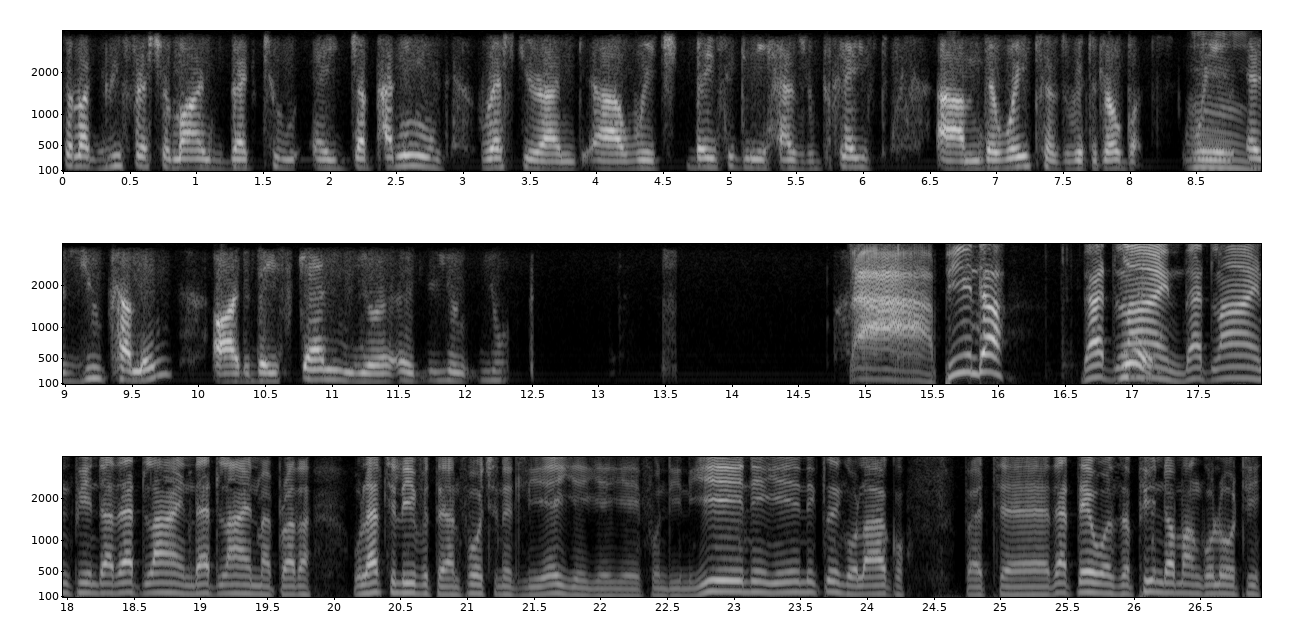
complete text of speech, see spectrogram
sort of refresh your minds back to a Japanese restaurant uh, which basically has replaced um, the waiters with robots. Where mm. as you come in, uh, they scan your uh, you you. Ah, Phinda. That line, yeah. that line, Phinda, that line, that line, my brother. We'll have to leave it there, unfortunately. Yeah, yeah, yeah, yeah, Fundini. Yini, yini, cingo lako. But uh, that there was a Phinda Magolothi,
